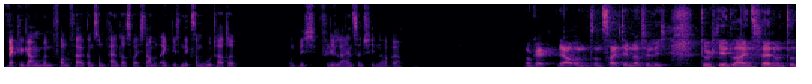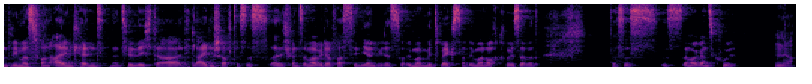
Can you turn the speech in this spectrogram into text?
weggegangen bin von Falcons und Panthers, weil ich damit eigentlich nichts am Hut hatte und mich für die Lions entschieden habe. Ja. Okay, ja, und, und seitdem natürlich durchgehend Lions-Fan und, und wie man es von allen kennt, natürlich da die Leidenschaft, das ist, also ich finde es immer wieder faszinierend, wie das so immer mitwächst und immer noch größer wird. Das ist, ist immer ganz cool. Ja.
